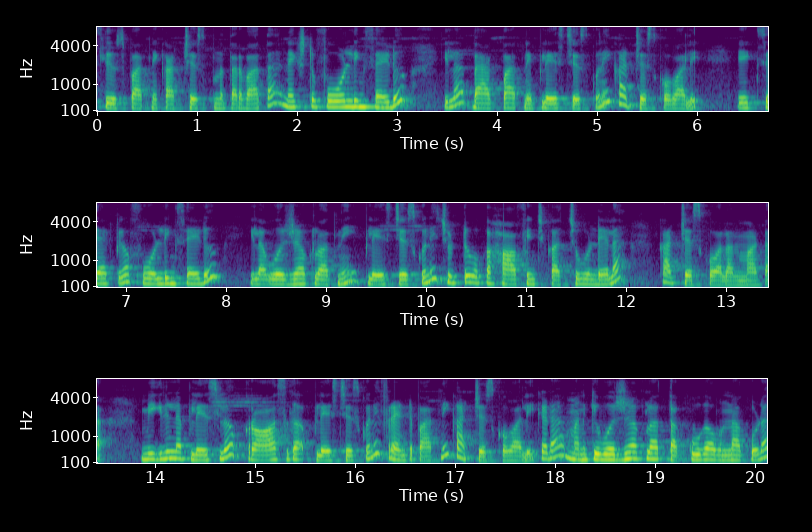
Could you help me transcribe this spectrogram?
స్లీవ్స్ పార్ట్ని కట్ చేసుకున్న తర్వాత నెక్స్ట్ ఫోల్డింగ్ సైడు ఇలా బ్యాక్ పార్ట్ని ప్లేస్ చేసుకొని కట్ చేసుకోవాలి. ఎగ్జాక్ట్గా ఫోల్డింగ్ సైడు ఇలా ఒరిజినల్ క్లాత్ని ప్లేస్ చేసుకొని చుట్టూ ఒక హాఫ్ ఇంచ్ ఖర్చు ఉండేలా కట్ చేసుకోవాలన్నమాట. మిగిలిన ప్లేస్లో క్రాస్గా ప్లేస్ చేసుకొని ఫ్రంట్ పార్ట్ని కట్ చేసుకోవాలి. ఇక్కడ మనకి ఒరిజినల్ క్లాత్ తక్కువగా ఉన్నా కూడా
